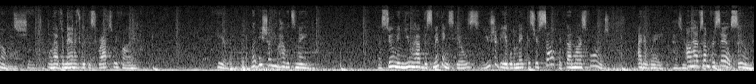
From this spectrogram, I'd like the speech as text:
Oh well. We'll have to manage with the scraps we find. Here, let me show you how it's made. Assuming you have the smithing skills, you should be able to make this yourself at Gunmar's Forge. Either way, as you I'll have some for sale soon.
